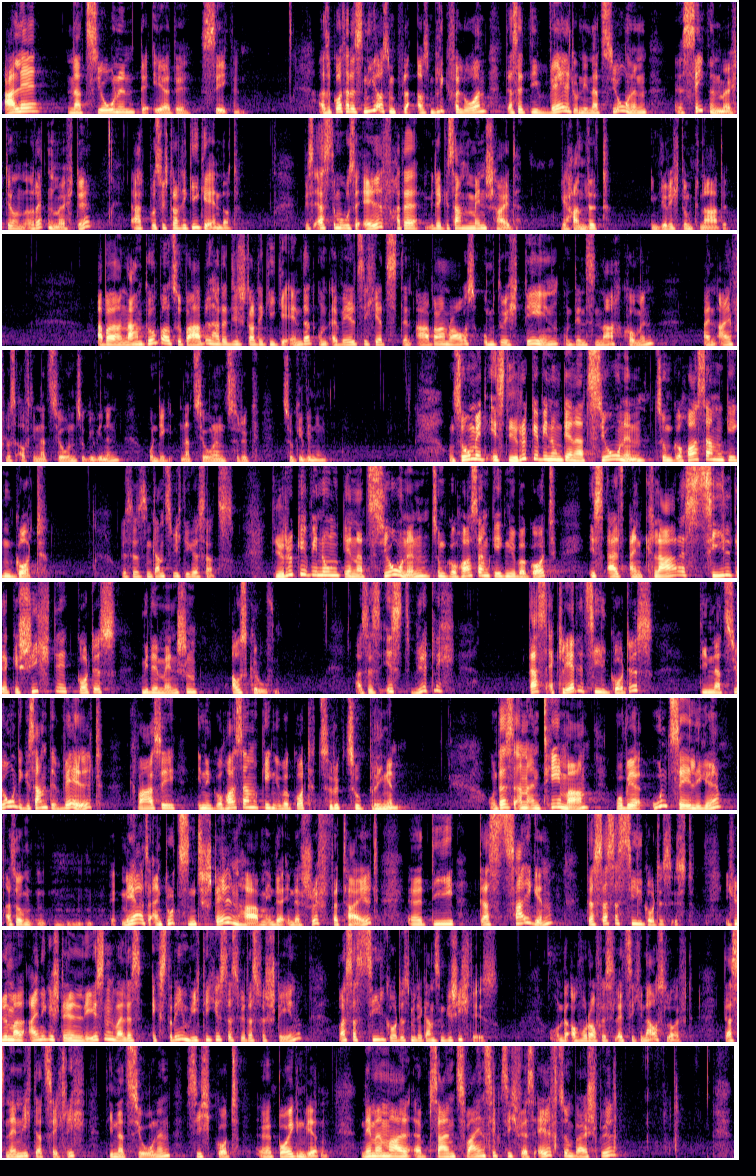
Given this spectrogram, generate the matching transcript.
alle Nationen der Erde segnen. Also Gott hat es nie aus dem, aus dem Blick verloren, dass er die Welt und die Nationen äh, segnen möchte und retten möchte. Er hat bloß die Strategie geändert. Bis 1. Mose 11 hat er mit der gesamten Menschheit gehandelt, in Gericht und Gnade. Aber nach dem Turmbau zu Babel hat er die Strategie geändert und er wählt sich jetzt den Abraham raus, um durch den und dessen Nachkommen einen Einfluss auf die Nationen zu gewinnen und die Nationen zurückzugewinnen. Und somit ist die Rückgewinnung der Nationen zum Gehorsam gegen Gott, das ist ein ganz wichtiger Satz, die Rückgewinnung der Nationen zum Gehorsam gegenüber Gott ist als ein klares Ziel der Geschichte Gottes mit den Menschen ausgerufen. Also es ist wirklich das erklärte Ziel Gottes, die Nation, die gesamte Welt quasi in den Gehorsam gegenüber Gott zurückzubringen. Und das ist ein Thema, wo wir unzählige, also mehr als ein Dutzend Stellen haben in der, in der Schrift verteilt, äh, die das zeigen, dass das das Ziel Gottes ist. Ich will mal einige Stellen lesen, weil es extrem wichtig ist, dass wir das verstehen, was das Ziel Gottes mit der ganzen Geschichte ist und auch worauf es letztlich hinausläuft. Dass nämlich tatsächlich die Nationen sich Gott äh, beugen werden. Nehmen wir mal äh, Psalm 72, Vers 11 zum Beispiel.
